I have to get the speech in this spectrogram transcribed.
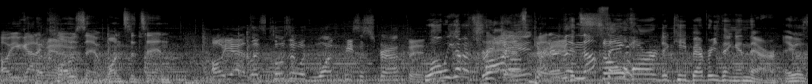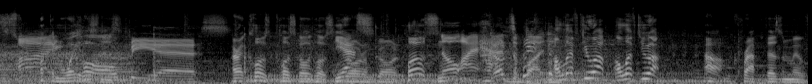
Oh, you gotta Let me close it once it's in. Oh yeah, let's close it with one piece of scrap in. Well, we gotta try That's it. better than it's nothing. so hard to keep everything in there. It was fucking I weightlessness. call BS. All right, close, close, go close. Yes, I'm going. close. No, I had the button. I'll lift you up. I'll lift you up. Oh crap, doesn't move.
